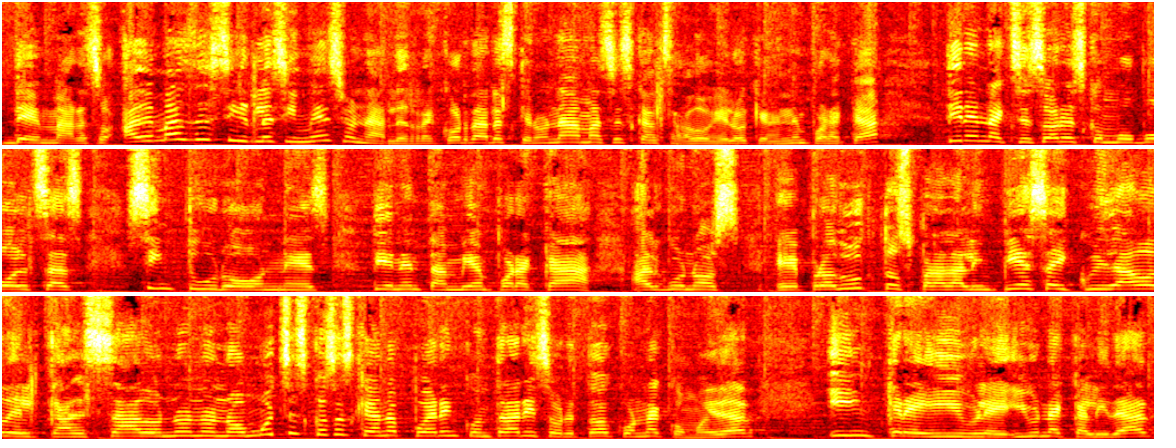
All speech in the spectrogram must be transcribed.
de marzo. Además, decirles y mencionarles, recordarles que no nada más es calzado, ¿eh? Lo que venden por acá. Tienen accesorios como bolsas, cinturones, tienen también por acá algunos eh, productos para la limpieza y cuidado del calzado. No, no, no, muchas cosas que van a poder encontrar y sobre todo con una comodidad increíble y una calidad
